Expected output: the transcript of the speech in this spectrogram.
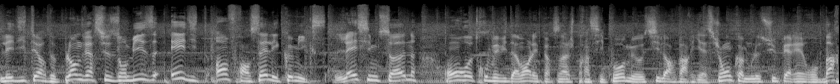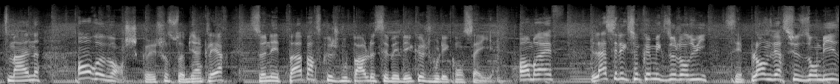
l'éditeur de Plantes vs Zombies, édite en français les comics Les Simpsons. On retrouve évidemment les personnages principaux, mais aussi leurs variations, comme le super-héros Bartman. En revanche, que les choses soient bien claires, ce n'est pas parce que je vous parle de CBD que je vous les conseille. En bref, la sélection comics d'aujourd'hui, c'est Plantes vs Zombies.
